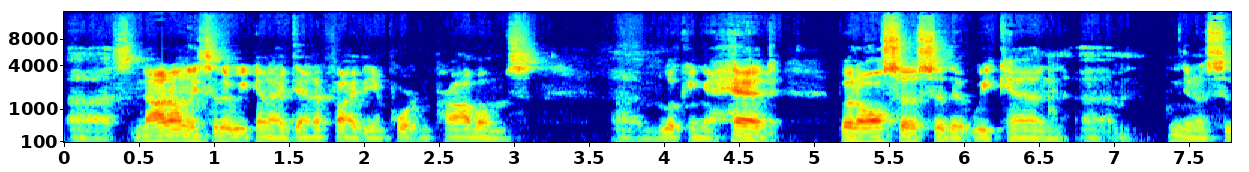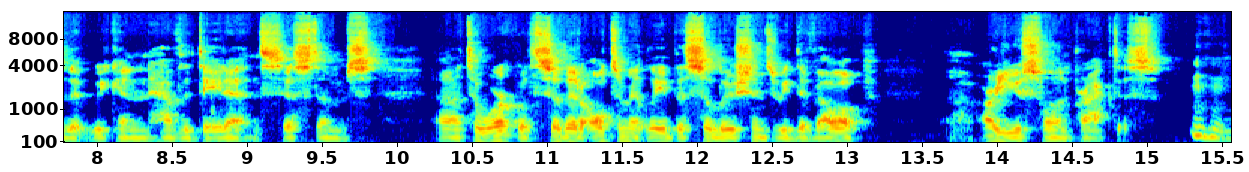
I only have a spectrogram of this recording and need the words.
uh, not only so that we can identify the important problems um, looking ahead, but also so that we can, um, you know, so that we can have the data and systems uh, to work with, so that ultimately the solutions we develop uh, are useful in practice. Mm-hmm.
